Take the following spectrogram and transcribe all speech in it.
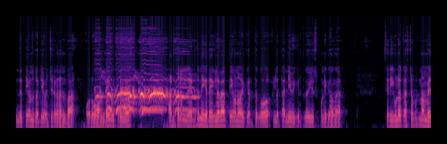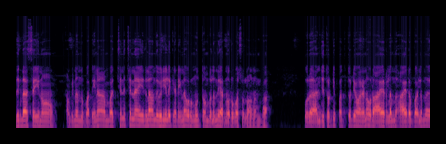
இந்த தீவன தொட்டியை வச்சுருங்க நண்பா. ஒரு ஒன் டே விட்டுருங்க. அடுத்த நாள் எடுத்து நீங்கள் ரெகுலராக தீவனம் வைக்கிறதுக்கோ இல்லை தண்ணி வைக்கிறதுக்கோ யூஸ் பண்ணிக்கோங்க. சரி இவ்வளோ கஷ்டப்பட்டு நம்ம எதுக்குடா செய்யணும்? அப்படின்னு வந்து பார்த்தீங்கன்னா நம்ம சின்ன சின்ன இதெல்லாம் வந்து வெளியில் கேட்டிங்கன்னா ஒரு நூற்றம்பதுலேருந்து இரநூறுபா சொல்லுவாங்க நண்பா. ஒரு அஞ்சு தொட்டி பத்து தொட்டி வாங்கினா ஒரு ஆயிரம்லேருந்து ஆயிரம் ரூபாயிலேருந்து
